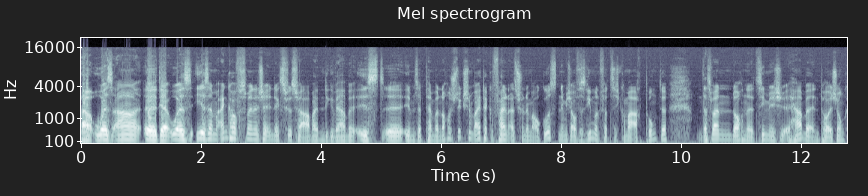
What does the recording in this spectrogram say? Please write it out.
Uh, USA, äh, der US ISM Einkaufsmanager Index fürs verarbeitende Gewerbe ist äh, im September noch ein Stückchen weiter gefallen als schon im August, nämlich auf 47,8 Punkte. Das war doch eine ziemlich herbe Enttäuschung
